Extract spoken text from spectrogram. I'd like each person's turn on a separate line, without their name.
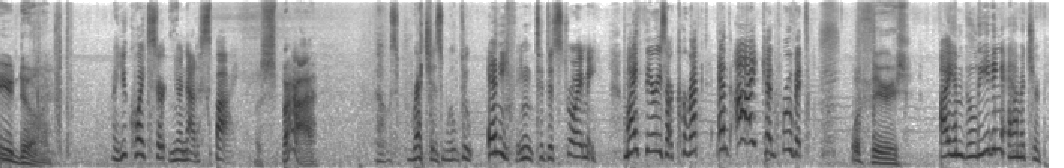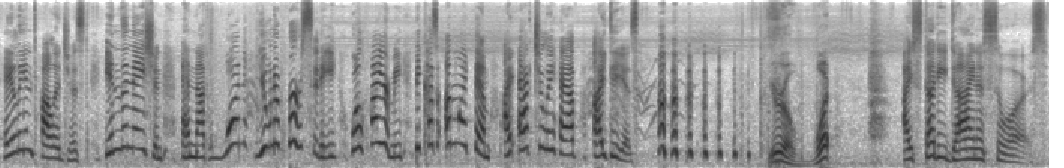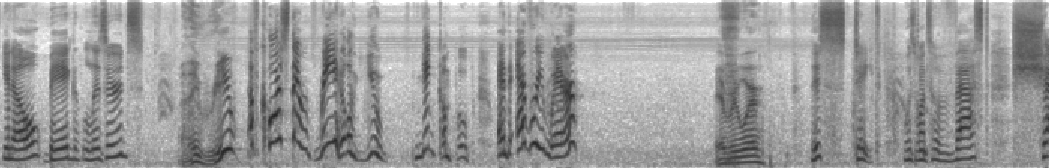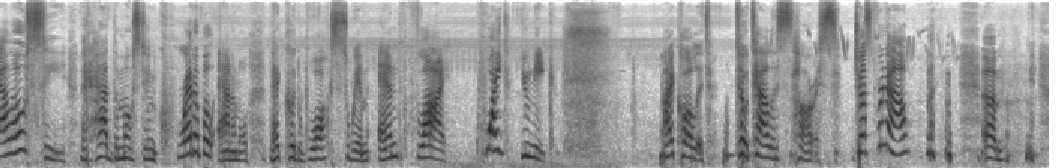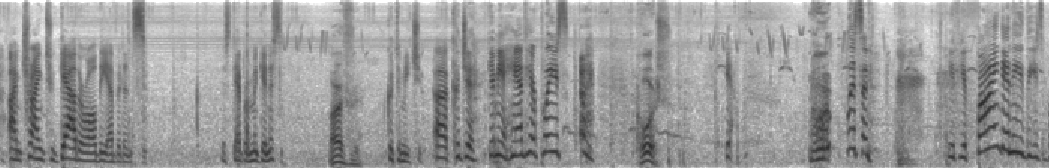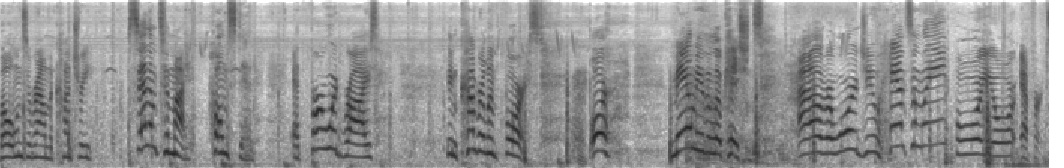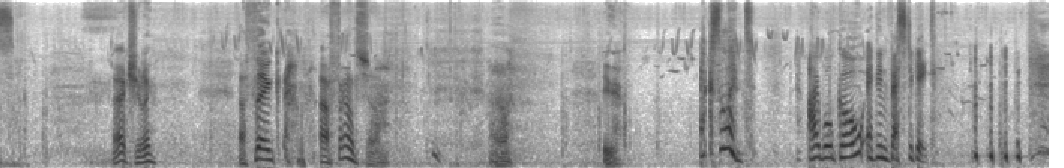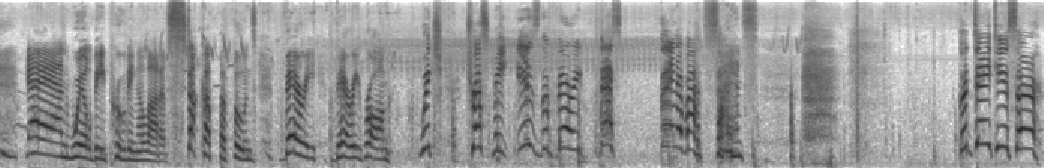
you doing?
Are you quite certain you're not a spy?
A spy?
Those wretches will do anything to destroy me. My theories are correct, and I can prove it.
What theories?
I am the leading amateur paleontologist in the nation, and not one university will hire me because, unlike them, I actually have ideas.
You're a what?
I study dinosaurs. You know, big lizards.
Are they real?
Of course they're real, you nincompoop. And everywhere,
Everywhere?
this state was once a vast, shallow sea that had the most incredible animal that could walk, swim, and fly. Quite unique. I call it Totalisaurus. Just for now. um, I'm trying to gather all the evidence. This Deborah MacGuiness.
Arthur.
Good to meet you. Uh, could you give me a hand here, please?
Of course.
yeah. Listen, if you find any of these bones around the country, send them to my homestead at Firwood Rise in Cumberland Forest. Or mail me the locations. I'll reward you handsomely for your efforts.
Actually, I think I found some. Uh, here.
Excellent. I will go and investigate. and we'll be proving a lot of stuck up buffoons very, very wrong. Which, trust me, is the very best thing about science. Good day to you, sir.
